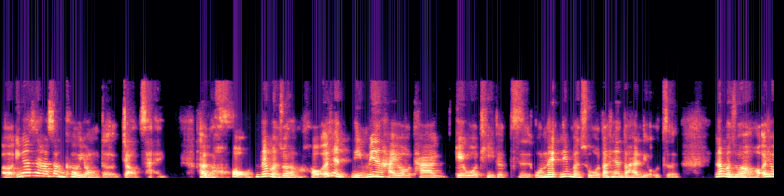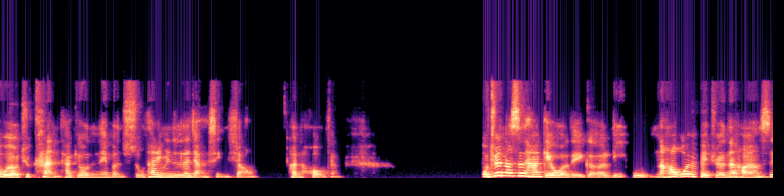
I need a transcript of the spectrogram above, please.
嗯、呃，应该是他上课用的教材，很厚，那本书很厚，而且里面还有他给我提的字。我那那本书我到现在都还留着，那本书很厚，而且我有去看他给我的那本书，它里面就是在讲行销，很厚这样。我觉得那是他给我的一个礼物，然后我也觉得那好像是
